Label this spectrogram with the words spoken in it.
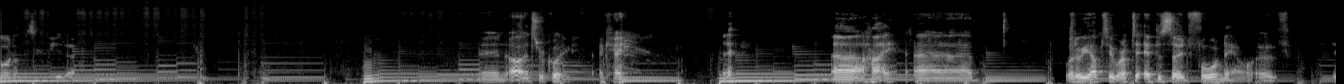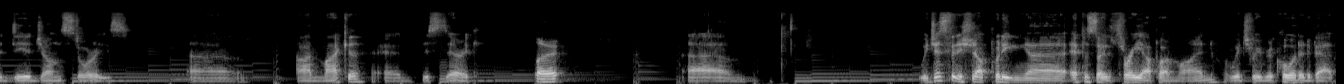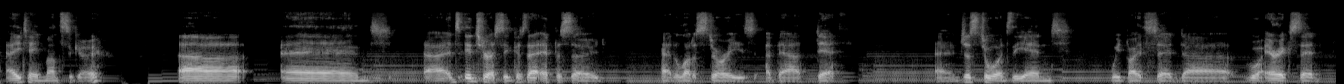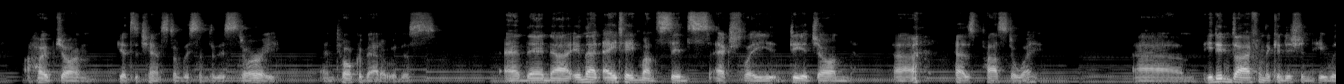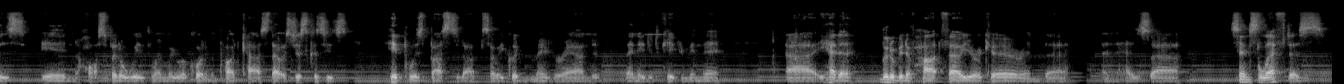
record on this computer. And oh, it's recording. Okay. uh, hi. Uh, what are we up to? We're up to episode four now of the Dear John stories. Uh, I'm Micah, and this is Eric. Hello. Um, we just finished up putting uh, episode three up online, which we recorded about 18 months ago. Uh, and uh, it's interesting because that episode had a lot of stories about death. And just towards the end, we both said, uh, well, Eric said, I hope John gets a chance to listen to this story and talk about it with us. And then uh, in that 18 months since, actually, dear John uh, has passed away. Um, he didn't die from the condition he was in hospital with when we were recording the podcast. That was just because his hip was busted up, so he couldn't move around, and they needed to keep him in there. Uh, he had a little bit of heart failure occur, and uh, and has uh, since left us.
